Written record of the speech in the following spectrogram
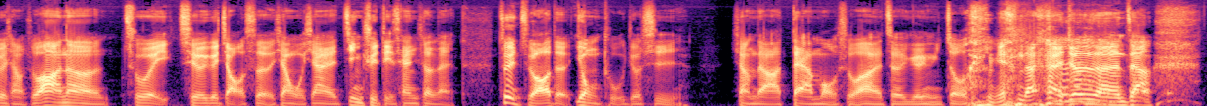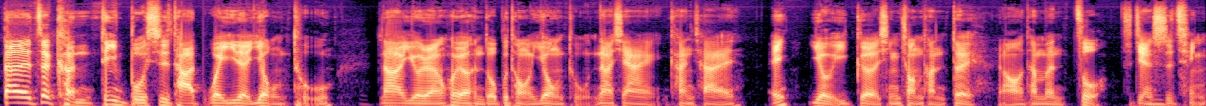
就想说啊，那除了持有一个角色，像我现在进去 Decentraland，最主要的用途就是向大家 demo 说啊，这个元宇宙里面大概就是这样。但是这肯定不是它唯一的用途。那有人会有很多不同的用途。那现在看起来，哎，有一个新创团队，然后他们做这件事情，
